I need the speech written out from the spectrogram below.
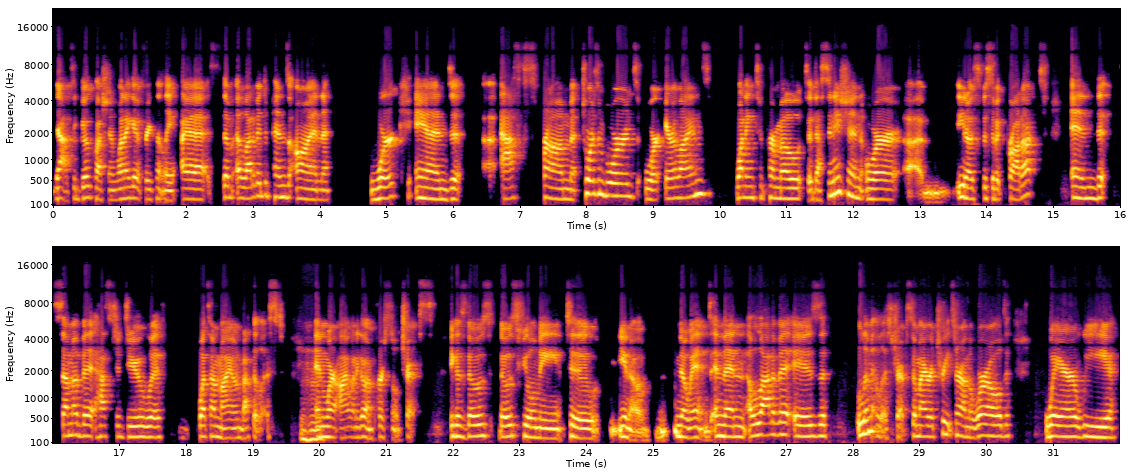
Yeah, it's a good question. One I get frequently. I, some, a lot of it depends on work and uh, asks from tourism boards or airlines wanting to promote a destination or um, you know a specific product. And some of it has to do with what's on my own bucket list mm-hmm. and where i want to go on personal trips because those those fuel me to you know no end. And then a lot of it is limitless trips. So my retreats around the world where we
